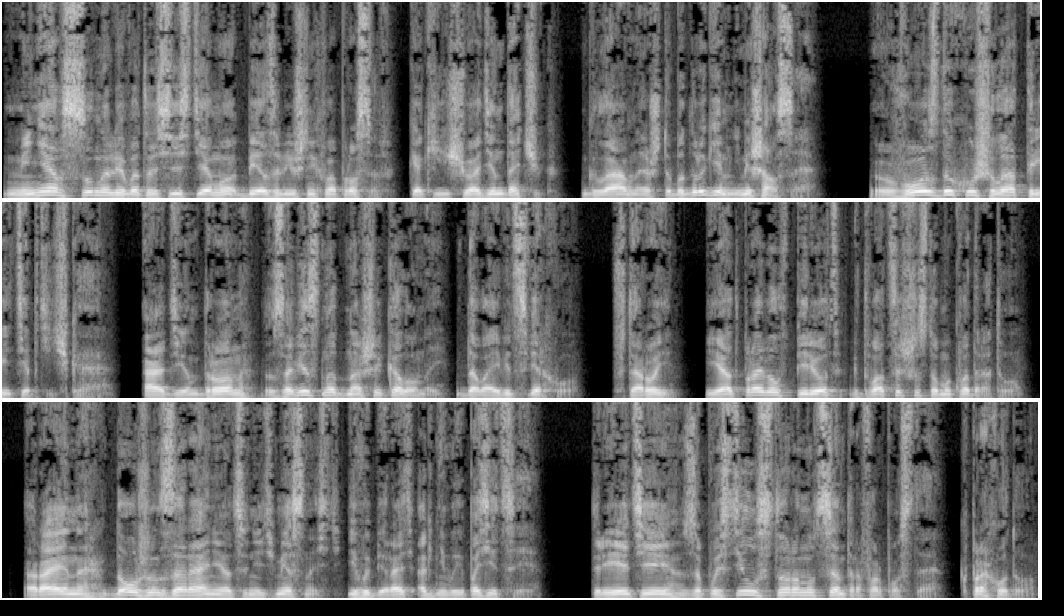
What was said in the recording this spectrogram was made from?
Меня всунули в эту систему без лишних вопросов, как еще один датчик. Главное, чтобы другим не мешался. В воздух ушла третья птичка. Один дрон завис над нашей колонной, давая вид сверху. Второй я отправил вперед к 26-му квадрату. Райан должен заранее оценить местность и выбирать огневые позиции. Третий запустил в сторону центра форпоста, к проходу.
